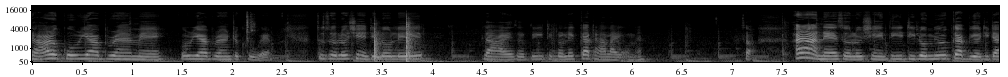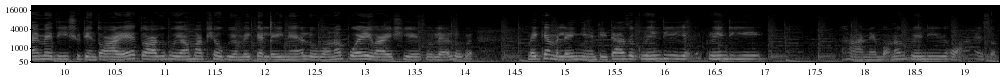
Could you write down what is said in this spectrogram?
ဒါကတော့ Korea brand ပဲ Korea brand တစ်ခုပဲသူဆိုလို့ရှိရင်ဒီလိုလေးလာတယ်ဆိုပြီးဒီလိုလေးကတ်ထားလိုက်အောင်မယ် ဆိုအဲ့ဒါနဲ့ဆိုလို့ရှိရင်ဒီဒီလိုမျိုးကတ်ပြီးတော့ဒီတိုင်းမဲ့ဒီ shooting သွားတယ်သွားပြီးဟိုရောက်မှဖြုတ်ပြီးတော့ make up လိမ့်နေအဲ့လိုပေါ့နော်ပွဲတွေပါရှိရဲဆိုလဲအဲ့လိုပဲ make up မလိမ့်ရင်ဒီဒါဆို green tea green tea ဟာနဲ့ပေါ့နော် green tea ဟောအဲ့ဆို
